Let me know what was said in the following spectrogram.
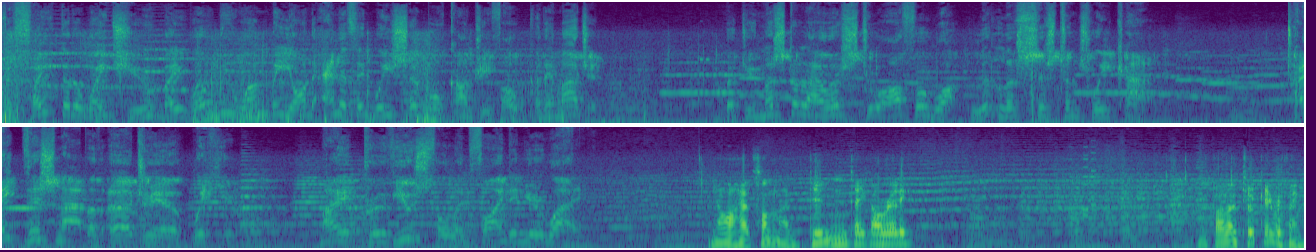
the fate that awaits you may well be one beyond anything we simple country folk can imagine. But you must allow us to offer what little assistance we can. Take this map of Erdrea with you. May it prove useful in finding your way. Y'all had something I didn't take already? I thought I took everything.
